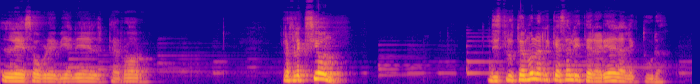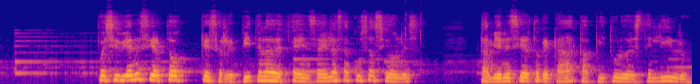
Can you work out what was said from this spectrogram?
Le sobreviene el terror. Reflexión. Disfrutemos la riqueza literaria de la lectura. Pues si bien es cierto que se repite la defensa y las acusaciones, también es cierto que cada capítulo de este libro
